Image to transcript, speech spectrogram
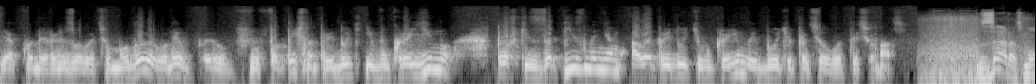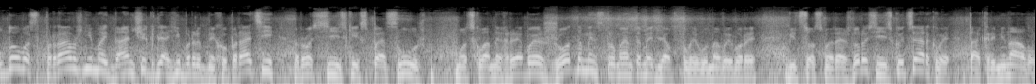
як вони реалізовуються в Молдові, вони е, фактично прийдуть і в Україну трошки з запізненням, але прийдуть і в Україну і будуть відпрацьовуватись у нас. Зараз Молдова справжній майданчик для гібридних операцій російських спецслужб. Москва не гребує жодними інструментами для впливу на вибори від соцмереж до російської церкви та криміналу.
